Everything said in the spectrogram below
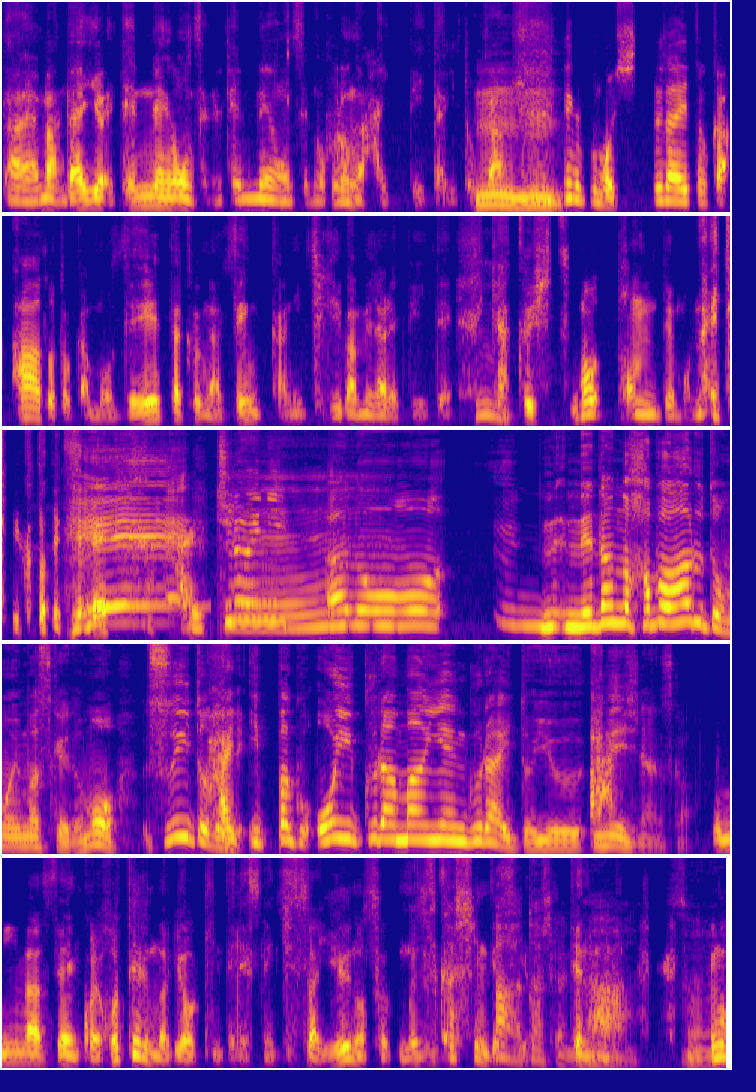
あまあ天然温泉ね、天然温泉のお風呂が入っていたりとか、うんうん。でもう室内とかアートとかも贅沢が全館に散りばめられていて、うん。客室もとんでもないということですへね。え、はい。ちなみにあのーね値段の幅はあると思いますけれどもスイートはい。で一泊おいくら万円ぐらいというイメージなんですか、すみません、これ、ホテルの料金ってですね、実は言うのすごく難しいんですよ。あ確かに。っのは、すご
